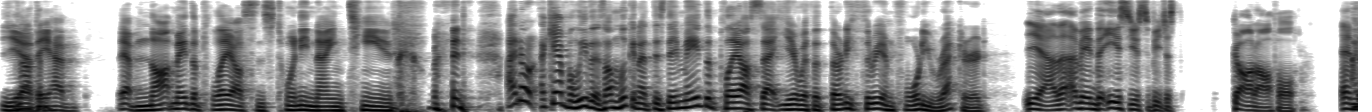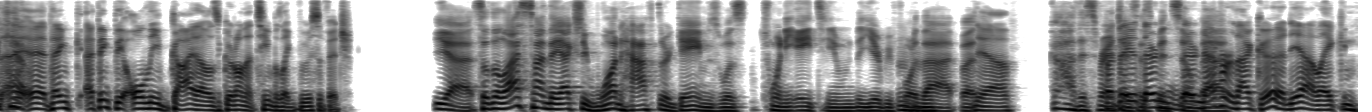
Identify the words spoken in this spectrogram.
Yeah, they have they have not made the playoffs since 2019. I don't I can't believe this. I'm looking at this. They made the playoffs that year with a 33 and 40 record. Yeah, that, I mean the East used to be just god awful. And I I, I think I think the only guy that was good on that team was like Vucevic. Yeah, so the last time they actually won half their games was 2018, the year before Mhm. that. But yeah, God, this but franchise they has they're been so they're never that good. Yeah, like Mm.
